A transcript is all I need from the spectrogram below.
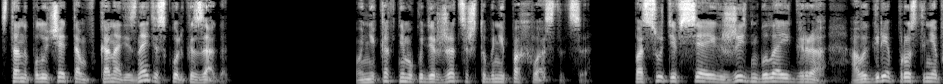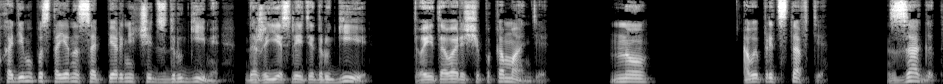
стану получать там в Канаде знаете сколько за год?» Он никак не мог удержаться, чтобы не похвастаться. По сути, вся их жизнь была игра, а в игре просто необходимо постоянно соперничать с другими, даже если эти другие — твои товарищи по команде. Ну, а вы представьте, за год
